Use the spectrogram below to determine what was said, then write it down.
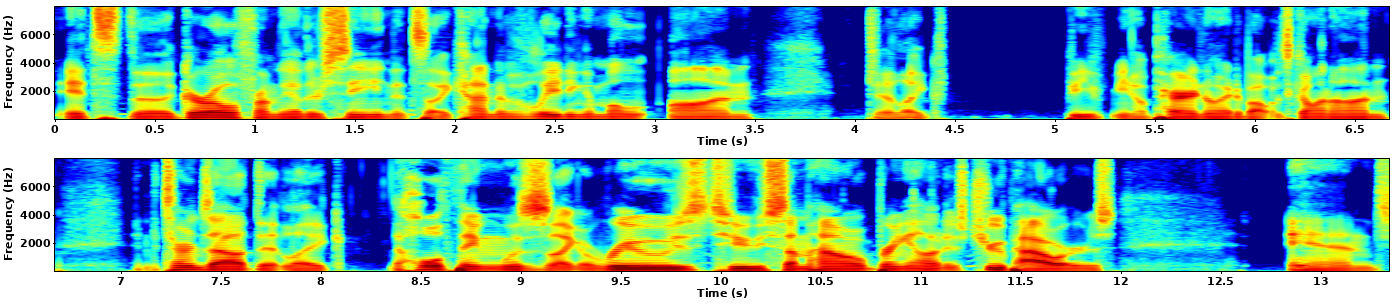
It's the girl from the other scene. It's like kind of leading him on to like be, you know, paranoid about what's going on. And it turns out that like the whole thing was like a ruse to somehow bring out his true powers and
